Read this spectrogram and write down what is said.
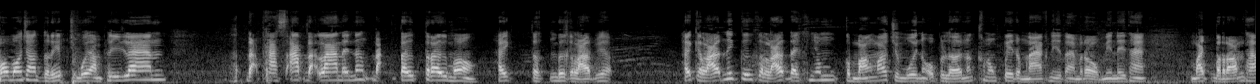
បងបងចង់ទៅរៀបជាមួយ ampli ឡានដាក់ pass up ដាក់ឡានអីហ្នឹងដាក់ទៅត្រូវហ្មងហើយទៅមើលកឡោតវាហើយកឡោតនេះគឺកឡោតដែលខ្ញុំកំងមកជាមួយនឹង Opel ហ្នឹងក្នុងពេលដំណើរគ្នាតែម្ដងមានន័យថា មិនបារម្ភថា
